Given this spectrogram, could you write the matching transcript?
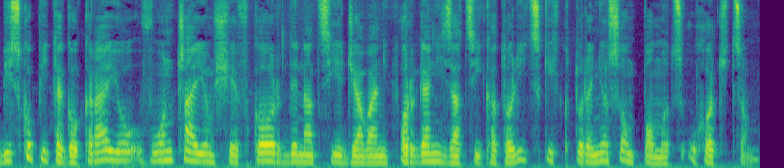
Biskupi tego kraju włączają się w koordynację działań organizacji katolickich, które niosą pomoc uchodźcom.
